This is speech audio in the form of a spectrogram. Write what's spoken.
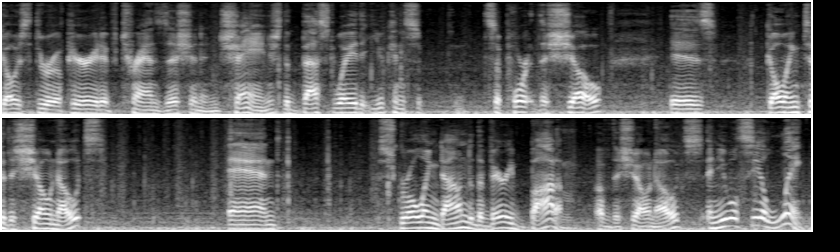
goes through a period of transition and change, the best way that you can su- support the show is going to the show notes and scrolling down to the very bottom of the show notes, and you will see a link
